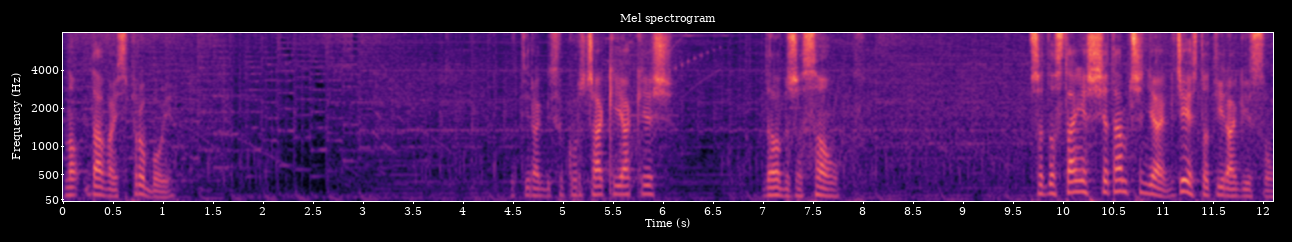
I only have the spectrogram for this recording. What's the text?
No, dawaj, spróbuj. Tiragisu kurczaki jakieś? Dobrze, są. Przedostaniesz się tam czy nie? Gdzie jest to Tiragisu?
